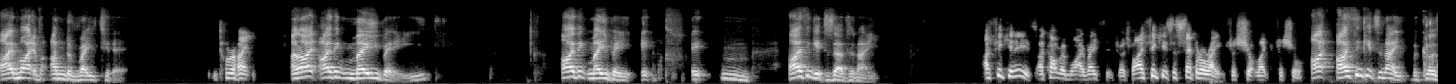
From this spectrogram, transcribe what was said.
I might have underrated it. Right. And I, I think maybe, I think maybe it, it, hmm, I think it deserves an eight. I think it is. I can't remember what I rated it first, but I think it's a seven or eight for sure. Like for sure. I, I think it's an eight because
